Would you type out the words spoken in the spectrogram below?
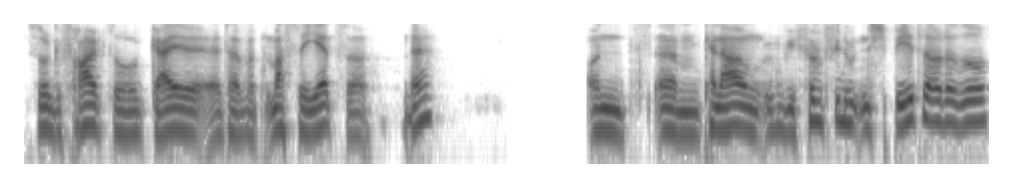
so gefragt, so, geil, Alter, was machst du jetzt, ne? Und, ähm, keine Ahnung, irgendwie fünf Minuten später oder so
